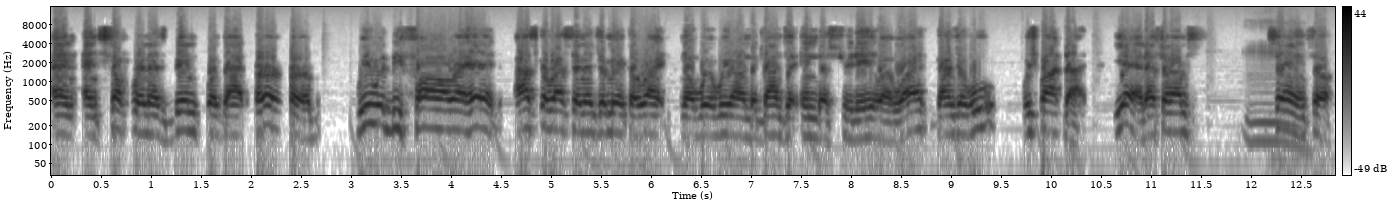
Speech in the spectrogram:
and, and suffering has been for that herb, we would be far ahead. Ask a Rasta in Jamaica right now where we are in the ganja industry. They like, what? Ganja who? Which part that? Yeah, that's what I'm mm. saying. So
